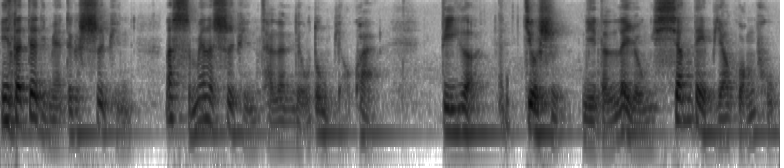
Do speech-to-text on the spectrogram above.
因此，在这里面，这个视频，那什么样的视频才能流动比较快？第一个就是你的内容相对比较广谱。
